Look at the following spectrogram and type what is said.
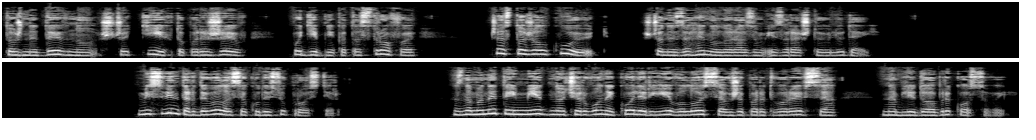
Тож не дивно, що ті, хто пережив подібні катастрофи, часто жалкують, що не загинули разом із рештою людей. Міс Вінтер дивилася кудись у простір. Знаменитий мідно-червоний колір її волосся вже перетворився на блідоабрикосовий.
